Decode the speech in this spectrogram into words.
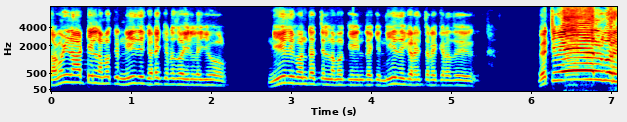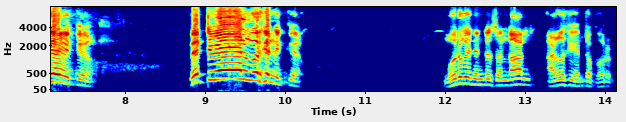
தமிழ்நாட்டில் நமக்கு நீதி கிடைக்கிறதோ இல்லையோ நீதிமன்றத்தில் நமக்கு இன்றைக்கு நீதி கிடைத்திருக்கிறது. வெற்றிவேல் முருகனுக்கு வெற்றிவேல் முருகனுக்கு. முருகன் என்று சொன்னால் அழகு என்ற பொருள்.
